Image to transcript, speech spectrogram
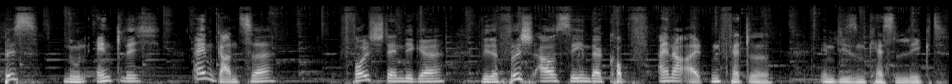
Bis nun endlich ein ganzer vollständiger, wieder frisch aussehender Kopf einer alten Vettel in diesem Kessel liegt.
